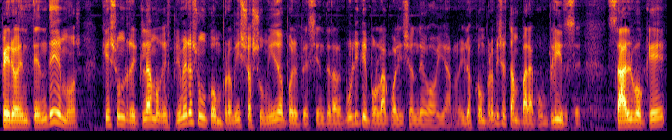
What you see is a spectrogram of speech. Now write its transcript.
pero entendemos que es un reclamo que es, primero es un compromiso asumido por el presidente de la República y por la coalición de gobierno, y los compromisos están para cumplirse, salvo que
